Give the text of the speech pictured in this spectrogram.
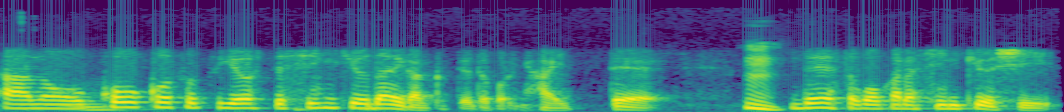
あの、高校卒業して鍼灸大学っていうところに入って、えうん。で、そこから鍼灸師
